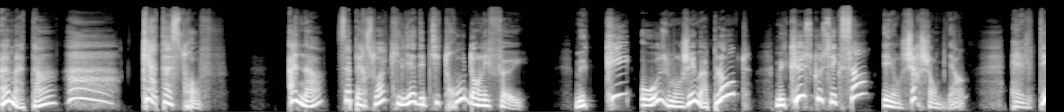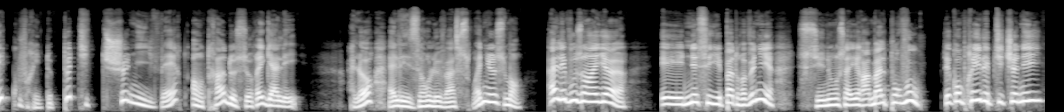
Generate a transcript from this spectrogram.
Un matin, catastrophe Anna s'aperçoit qu'il y a des petits trous dans les feuilles. Mais qui ose manger ma plante? Mais qu'est-ce que c'est que ça? Et en cherchant bien, elle découvrit de petites chenilles vertes en train de se régaler. Alors elle les enleva soigneusement allez-vous-en ailleurs, et n'essayez pas de revenir, sinon ça ira mal pour vous. C'est compris, les petites chenilles?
